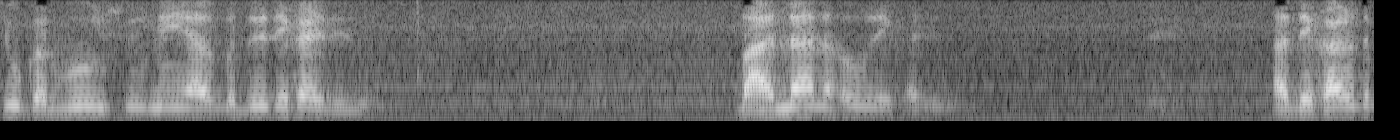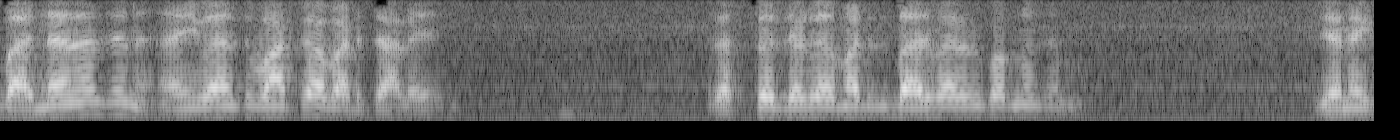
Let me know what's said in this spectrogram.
શું કરવું, શું નહીં, આ બધું દેખાડી દીધું. બાંધા ને હોવું દેખાડી દીધું. આ દેખાડું તો બાંધા ના છે ને. અહીં વાર તો વાંચવા માટે ચાલે. રસ્તો ચડવા માટે બાર બાર કોમ છે ને જેને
